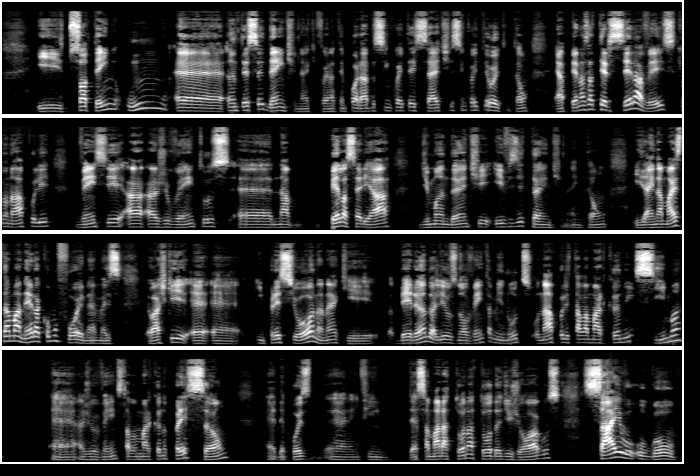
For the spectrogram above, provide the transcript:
e só tem um é, antecedente, né, que foi na temporada 57 e 58. Então, é apenas a terceira vez que o Napoli vence a, a Juventus é, na, pela Série A de mandante e visitante, né? Então, e ainda mais da maneira como foi, né? Mas eu acho que é, é, impressiona, né? Que beirando ali os 90 minutos, o Napoli estava marcando em cima, é, a Juventus estava marcando pressão, é, depois, é, enfim, dessa maratona toda de jogos, sai o, o gol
